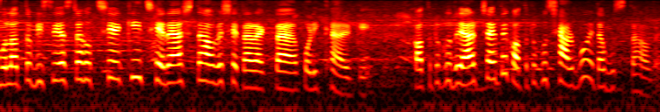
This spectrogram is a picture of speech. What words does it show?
মূলত বিসিএসটা হচ্ছে কি ছেড়ে আসতে হবে সেটার একটা পরীক্ষা আর কি। কতটুকু দেওয়ার চাইতে কতটুকু ছাড়বো এটা বুঝতে হবে।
